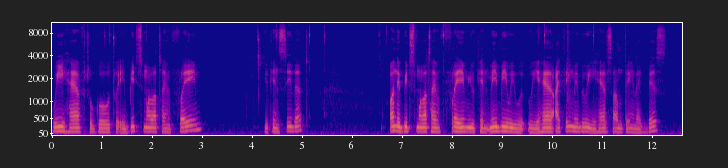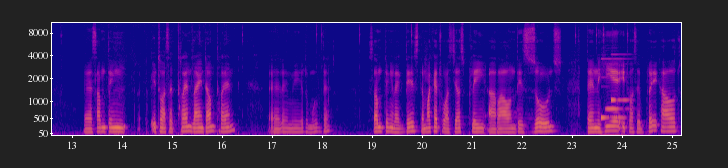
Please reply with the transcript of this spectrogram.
we have to go to a bit smaller time frame. You can see that on a bit smaller time frame you can maybe we we had i think maybe we had something like this. Uh, something it was a trend line downtrend uh, let me remove that. Something like this. The market was just playing around these zones. Then here it was a breakout.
